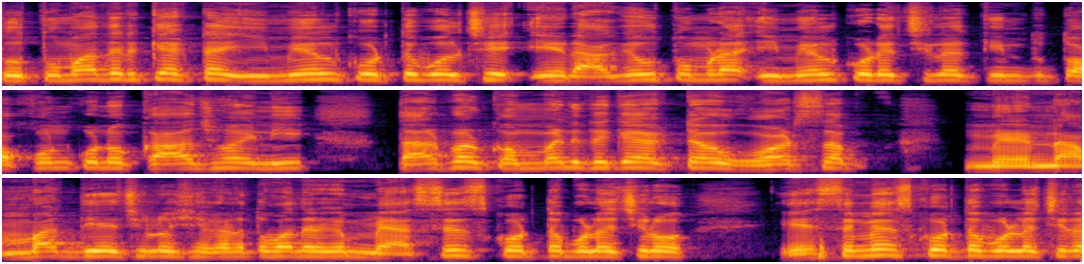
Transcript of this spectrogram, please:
তো তোমাদেরকে একটা ইমেল করতে বলছে, এর আগেও তোমরা ইমেল করেছিলে, কিন্তু তখন কোনো কাজ হয়নি। তারপর কোম্পানি থেকে একটা হোয়াটসঅ্যাপ নাম্বার দিয়েছিল, সেখানে তোমাদেরকে মেসেজ করতে বলেছিল এস এম এস করতে বলেছিল,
